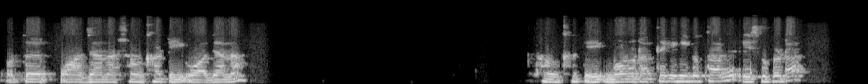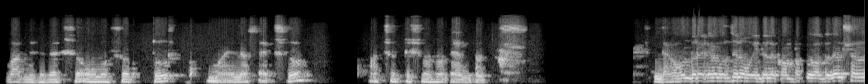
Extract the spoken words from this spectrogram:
অতএব অজানা সংখ্যাটি অজানা। সংখ্যাটি বড়টার থেকে কি করতে হবে? এই ছোটটা বাদ দিতে হবে। একশো উনসত্তর মাইনাস একশো আটষট্টি সমান একদম দেখো বন্ধুরা, এখানে বলছিল ওই দলে কমপক্ষে কতজন শূন্য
